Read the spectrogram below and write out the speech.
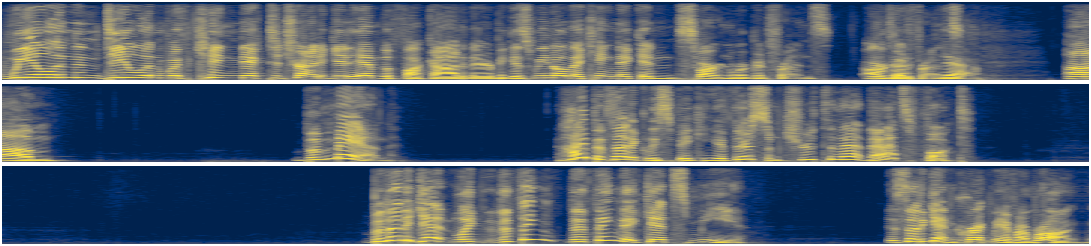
wheeling and dealing with King Nick to try to get him the fuck out of there because we know that King Nick and Spartan were good friends, are good That- friends. Yeah. Um, but man, hypothetically speaking, if there's some truth to that, that's fucked. But then again, like the thing, the thing that gets me is that again, correct me if I'm wrong.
